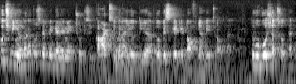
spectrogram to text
کچھ بھی نہیں ہوتا نا، تو اس نے اپنے گلے میں ایک چھوٹی سی کارٹ سی بنائی ہوتی ہے اور وہ بسکٹ یا ٹافیاں بیچ رہا ہوتا ہے۔ تو وہ وہ شخص ہوتا ہے۔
